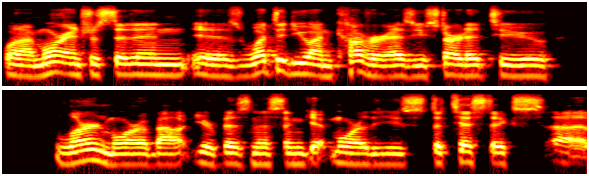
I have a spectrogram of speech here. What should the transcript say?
what I'm more interested in is what did you uncover as you started to learn more about your business and get more of these statistics, uh,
